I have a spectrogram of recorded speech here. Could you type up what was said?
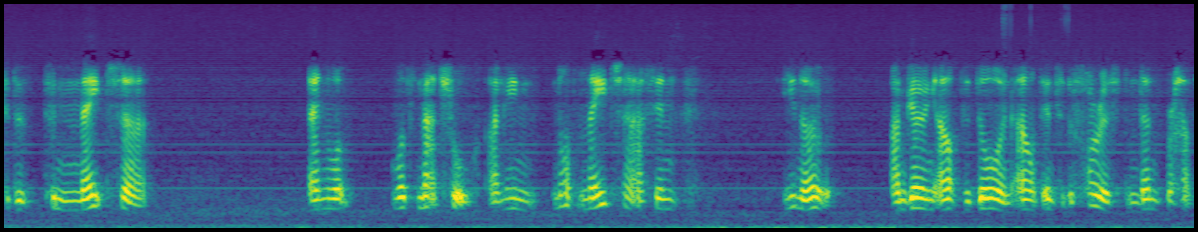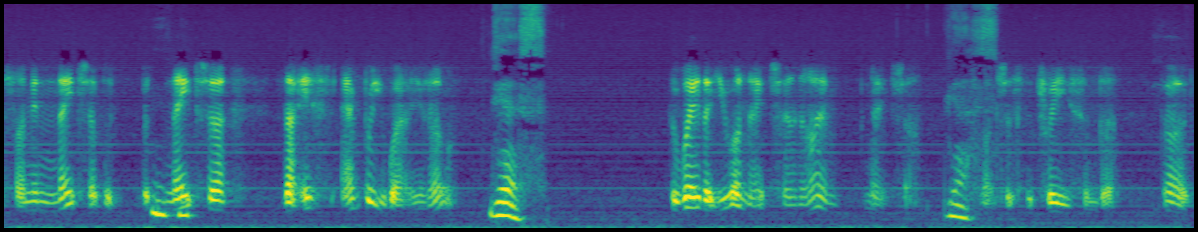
to the to nature and what what's natural. I mean, not nature as in you know I'm going out the door and out into the forest, and then perhaps I'm in nature, but but mm-hmm. nature that is everywhere, you know. Yes. The way that you are nature and I am nature. Yes. Not just the trees and the birds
